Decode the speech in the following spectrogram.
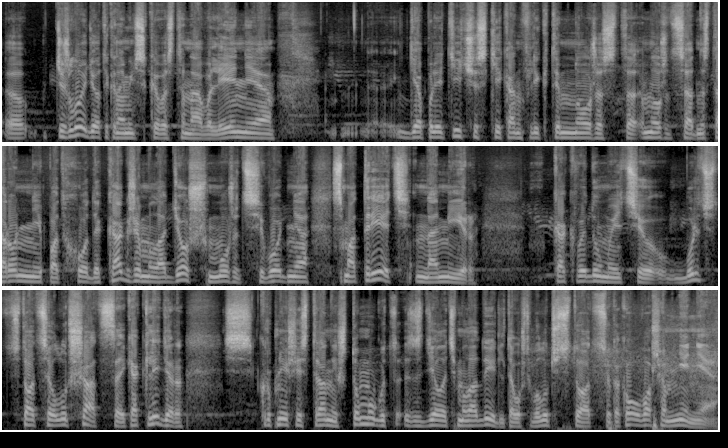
Э, тяжело идет экономическое восстановление, геополитические конфликты множество, множатся, односторонние подходы. Как же молодежь может сегодня смотреть на мир? Как вы думаете, будет ситуация улучшаться? И как лидер крупнейшей страны, что могут сделать молодые для того, чтобы улучшить ситуацию? Каково ваше мнение?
